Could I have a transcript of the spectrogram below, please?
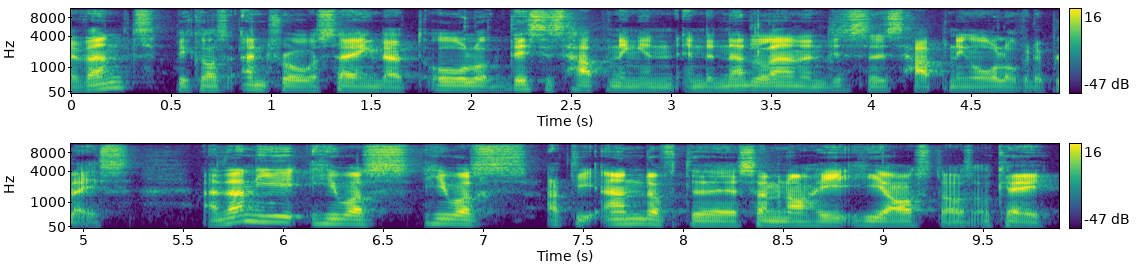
event because Entra was saying that all of this is happening in, in the Netherlands and this is happening all over the place. And then he, he was he was at the end of the seminar he, he asked us, okay,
